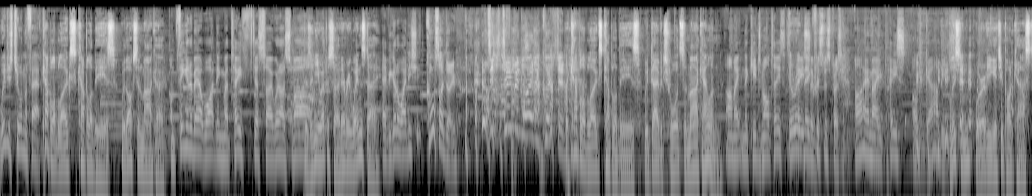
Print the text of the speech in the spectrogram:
we're just chewing the fat. A Couple of blokes, A couple of beers with Ox and Marco. "I'm thinking about whitening my teeth just so when I smile." There's a new episode every Wednesday. Have you got a weight issue? Of course I do. it's a stupid loaded question. A couple of blokes, a couple of beers with David Schwartz and Mark Allen. I'm eating the kids' Maltese. You're eating Piece their of- Christmas present. I am a piece of garbage. Listen wherever you get your podcasts.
